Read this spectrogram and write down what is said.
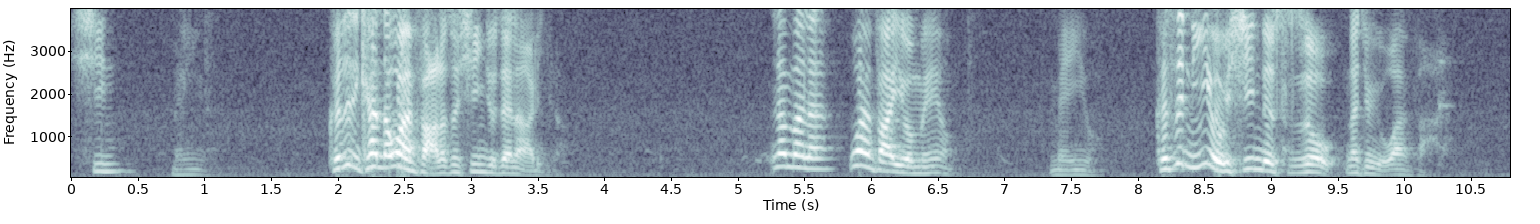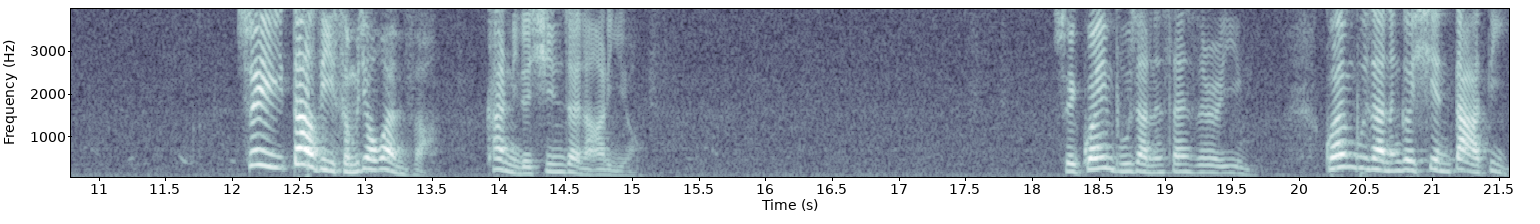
心没有。可是你看到万法的时候，心就在那里了。那么呢，万法有没有？没有。可是你有心的时候，那就有万法了。所以到底什么叫万法？看你的心在哪里哦。所以观音菩萨能三十二应，观音菩萨能够现大地，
